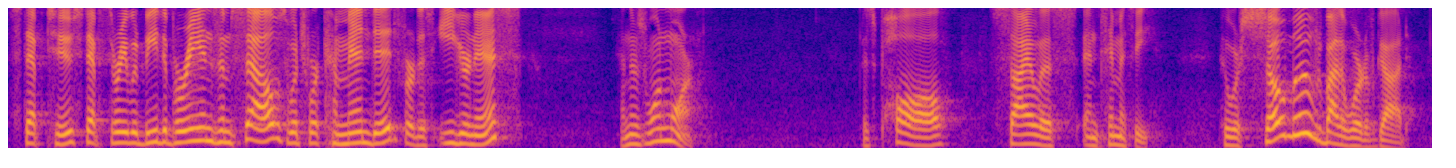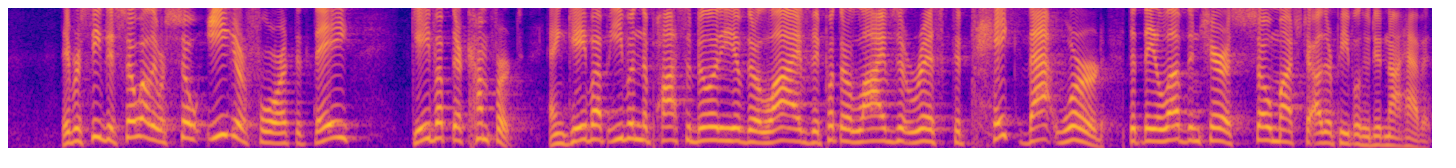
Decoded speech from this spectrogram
step two. Step three would be the Bereans themselves, which were commended for this eagerness. And there's one more. It's Paul, Silas, and Timothy, who were so moved by the Word of God. They received it so well, they were so eager for it that they gave up their comfort and gave up even the possibility of their lives. They put their lives at risk to take that word that they loved and cherished so much to other people who did not have it.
